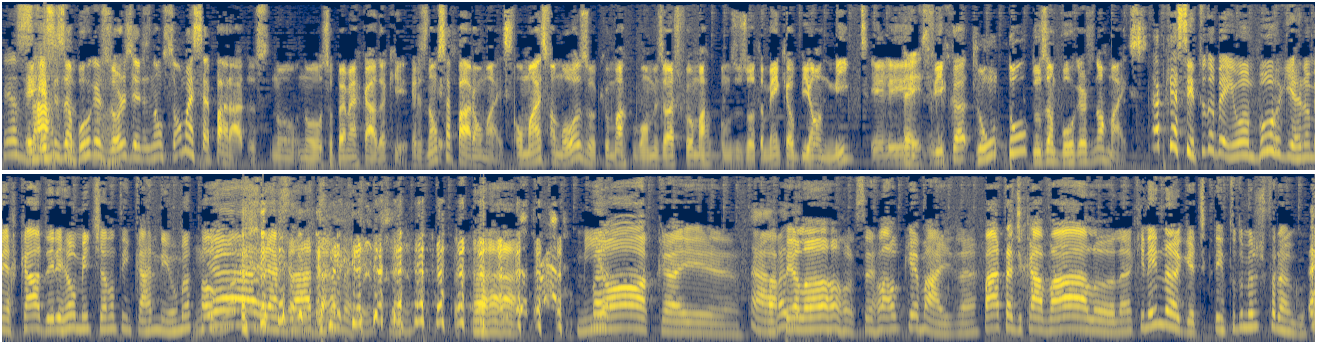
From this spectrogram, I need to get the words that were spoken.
Exato. esses hambúrgueres hoje, eles não são mais separados no, no supermercado aqui. Eles não separam mais. O mais famoso, que o Marco Gomes, eu acho que foi o Marco Gomes usou também, que é o Beyond Meat, ele É, fica junto dos hambúrgueres normais. É porque assim, tudo bem, o hambúrguer no mercado, ele realmente já não tem carne nenhuma. Ah, exatamente. Minhoca e Ah, mas- papelão, sei lá o que mais, né? Pata de cavalo, né? Que nem nugget, que tem tudo menos frango.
